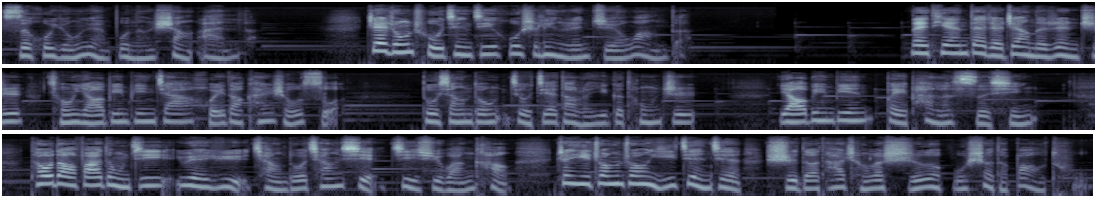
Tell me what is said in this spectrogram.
似乎永远不能上岸了。这种处境几乎是令人绝望的。那天，带着这样的认知从姚彬彬家回到看守所，杜湘东就接到了一个通知：姚彬彬被判了死刑。偷盗发动机、越狱、抢夺枪械、继续顽抗，这一桩桩、一件件，使得他成了十恶不赦的暴徒。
